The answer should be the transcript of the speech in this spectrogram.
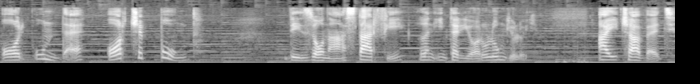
oriunde orice punct din zona asta ar fi în interiorul unghiului. Aici aveți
